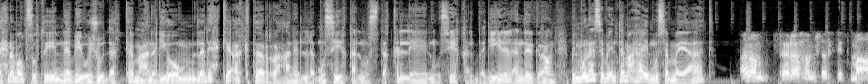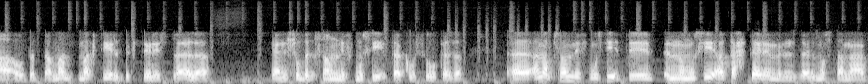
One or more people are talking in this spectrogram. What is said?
إحنا مبسوطين بوجودك معنا اليوم لنحكي أكثر عن الموسيقى المستقلة الموسيقى البديلة ال underground بالمناسبة أنت مع هاي المسميات؟ أنا بصراحة مش قصه معها أو ضدها ما ما كثير بكترس لها. يعني شو بتصنف موسيقتك وشو كذا. أنا بصنف موسيقتي إنه موسيقى تحترم المستمع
